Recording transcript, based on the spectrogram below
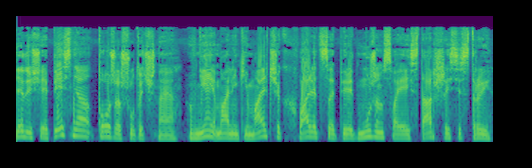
Следующая песня тоже шуточная. В ней маленький мальчик хвалится перед мужем своей старшей сестры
